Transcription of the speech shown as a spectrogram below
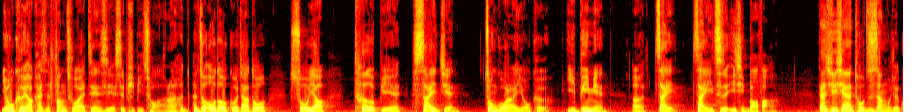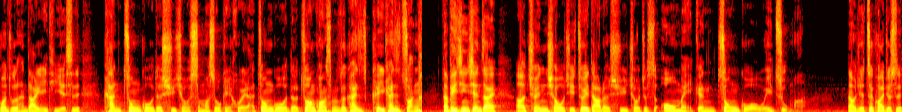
游客要开始放出来这件事，也是皮皮剉。然后很很多欧洲的国家都说要。特别筛检中国来的游客，以避免呃再再一次的疫情爆发。但其实现在投资市场，我觉得关注的很大一个议题也是看中国的需求什么时候可以回来，中国的状况什么时候开始可以开始转好。那毕竟现在呃全球其实最大的需求就是欧美跟中国为主嘛。那我觉得这块就是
